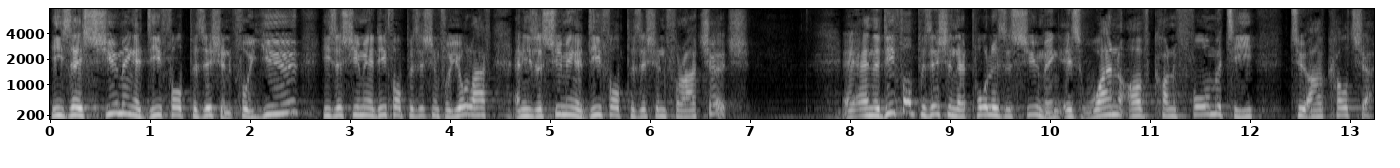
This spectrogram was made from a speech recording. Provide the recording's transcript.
he's assuming a default position. For you, he's assuming a default position for your life, and he's assuming a default position for our church. And the default position that Paul is assuming is one of conformity to our culture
